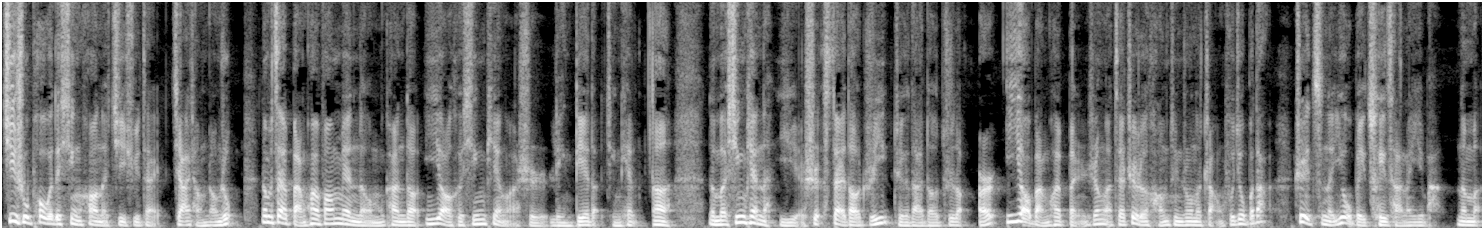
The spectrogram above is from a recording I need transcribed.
技术破位的信号呢继续在加强当中。那么在板块方面呢，我们看到医药和芯片啊是领跌的，今天啊，那么芯片呢也是赛道之一，这个大家都知道。而医药板块本身啊，在这轮行情中的涨幅就不大，这次呢又被摧残了一把。那么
